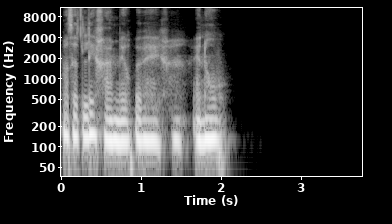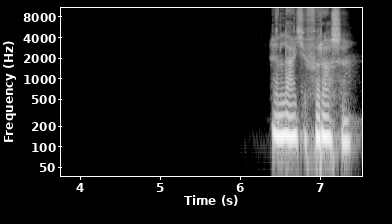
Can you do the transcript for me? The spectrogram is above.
Wat het lichaam wil bewegen en hoe. En laat je verrassen.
